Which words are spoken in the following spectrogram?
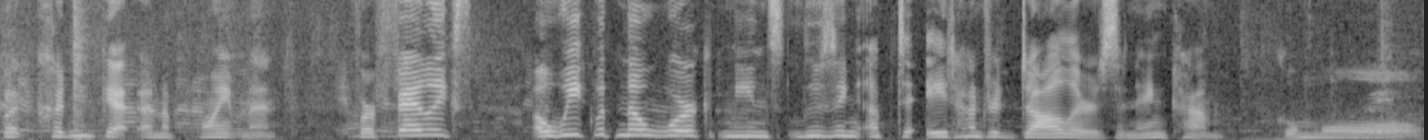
but couldn't get an appointment. For Felix, a week with no work means losing up to $800 in income como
